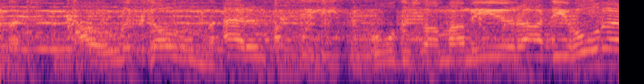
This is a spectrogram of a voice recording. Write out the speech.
Kalle Klovn er en fattig liten hode som har mye rart i hodet.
